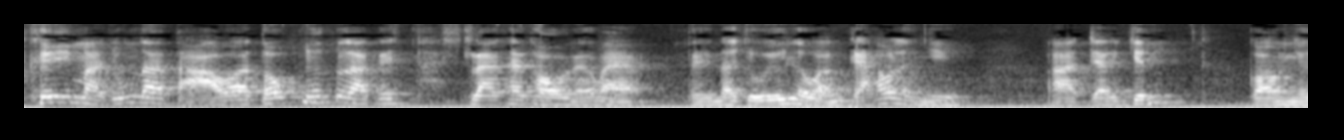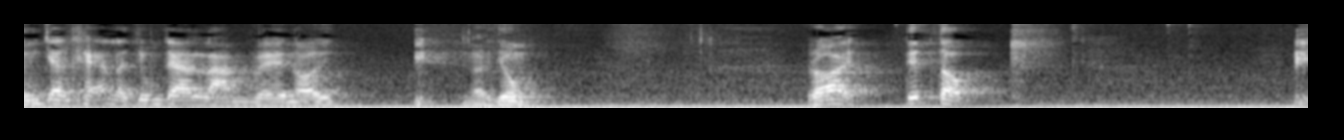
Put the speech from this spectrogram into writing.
khi mà chúng ta tạo à, tốt nhất là cái slide title này các bạn thì nó chủ yếu là quảng cáo là nhiều. À, trang chính. Còn những trang khác là chúng ta làm về nội nội dung. Rồi tiếp tục.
